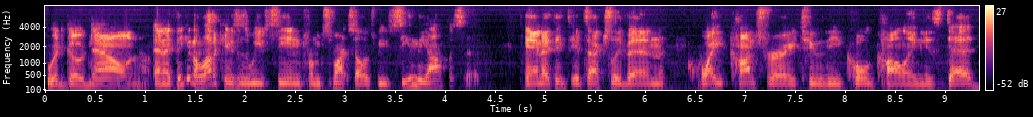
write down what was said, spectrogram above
would go down. And I think in a lot of cases we've seen from smart sellers, we've seen the opposite. And I think it's actually been quite contrary to the cold calling is dead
